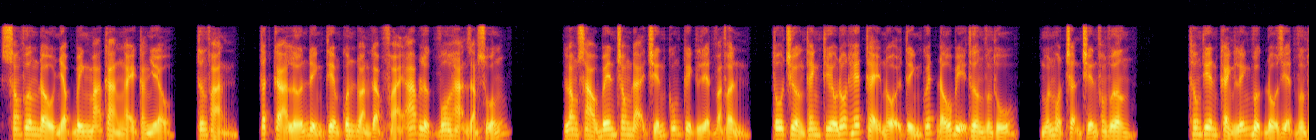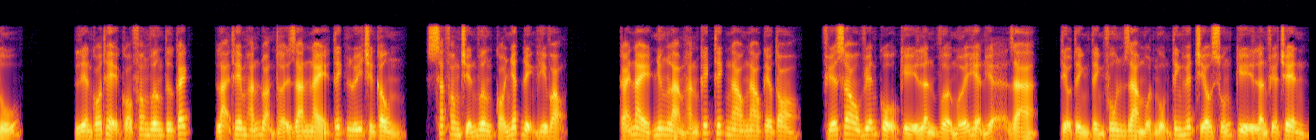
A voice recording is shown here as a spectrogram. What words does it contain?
song phương đầu nhập binh mã càng ngày càng nhiều, tương phản, tất cả lớn đỉnh tiêm quân đoàn gặp phải áp lực vô hạn giảm xuống. Long xảo bên trong đại chiến cũng kịch liệt và phần, tô trường thanh thiêu đốt hết thể nội tình quyết đấu bị thương vương thú muốn một trận chiến phong vương. Thông thiên cảnh lĩnh vực đổ diệt vương thú. Liền có thể có phong vương tư cách, lại thêm hắn đoạn thời gian này tích lũy chiến công, sắc phong chiến vương có nhất định hy vọng. Cái này nhưng làm hắn kích thích ngao ngao kêu to, phía sau viễn cổ kỳ lân vừa mới hiện hiện ra, tiểu tình tình phun ra một ngụm tinh huyết chiếu xuống kỳ lân phía trên,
